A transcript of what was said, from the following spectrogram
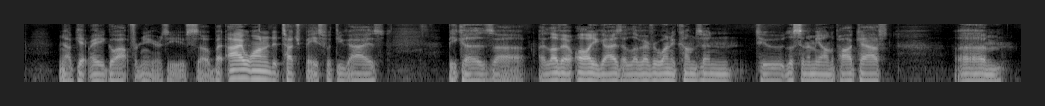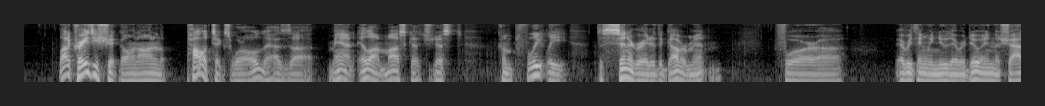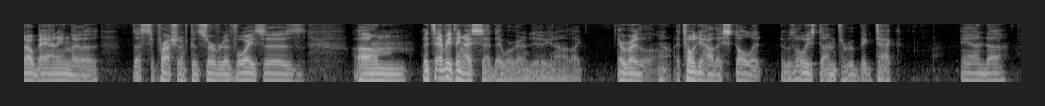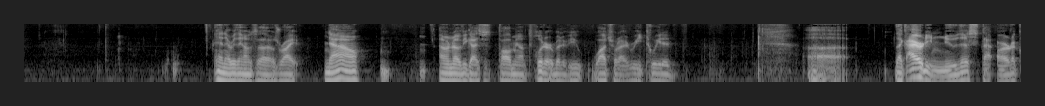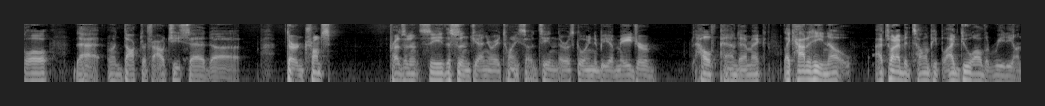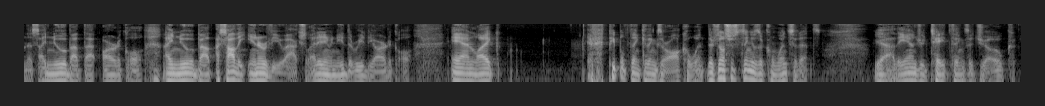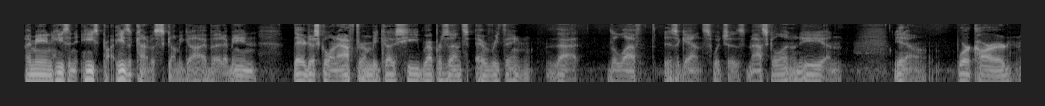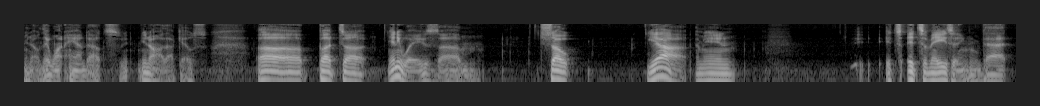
you know, get ready to go out for New Year's Eve. So, but I wanted to touch base with you guys because uh, I love all you guys. I love everyone who comes in to listen to me on the podcast. Um, a lot of crazy shit going on in the politics world as, uh, man, Elon Musk has just completely disintegrated the government for. Uh, everything we knew they were doing the shadow banning, the the suppression of conservative voices. Um, it's everything I said they were going to do. You know, like everybody. You know, I told you how they stole it. It was always done through big tech, and uh, and everything else that I was right. Now, I don't know if you guys follow me on Twitter, but if you watch what I retweeted. Uh, like I already knew this that article that when Dr. Fauci said uh, during Trump's presidency, this was in January 2017, there was going to be a major health pandemic. Like, how did he know? That's what I've been telling people. I do all the reading on this. I knew about that article. I knew about. I saw the interview. Actually, I didn't even need to read the article. And like, if people think things are all coincidence. There's no such thing as a coincidence yeah, the Andrew Tate thing's a joke. I mean, he's an he's probably he's a kind of a scummy guy, but I mean, they're just going after him because he represents everything that the left is against, which is masculinity and you know work hard. You know they want handouts. You know how that goes. Uh, but uh, anyways, um, so yeah, I mean, it's it's amazing that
